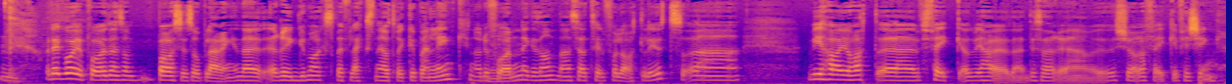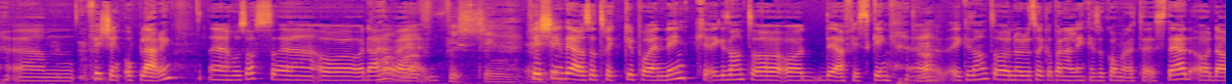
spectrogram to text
Og det går jo på den sånn basisopplæring. Ryggmargsrefleksen er å trykke på en link når du får den. ikke sant? Den ser tilforlatelig ut. Eh, vi har jo hatt uh, fake Vi har disse her uh, kjører fake phishing. Um, Phishing-opplæring uh, hos oss. Uh, og der har jeg phishing? Phishing det er altså å trykke på en link, ikke sant? Og, og det er fisking. Ja. eh, Ikke sant? Og når du trykker på den linken, så kommer du til et sted, og da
